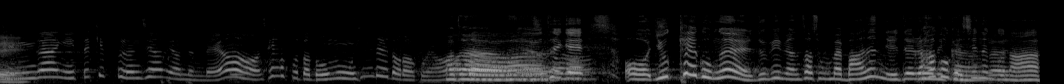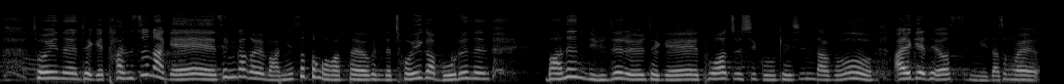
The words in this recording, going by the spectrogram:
네, 네. 굉장히 뜻깊은 체험이었는데요. 생각보다 너무 힘들더라고요. 맞아요. 되게 어, 육해공을 누비면서 정말 많은 일들을 하고 그러니까요. 계시는구나. 저희는 되게 단순하게 생각을 많이 했었던 것 같아요. 근데 저희가 모르는 많은 일들을 되게 도와주시고 계신다고 알게 되었습니다. 정말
